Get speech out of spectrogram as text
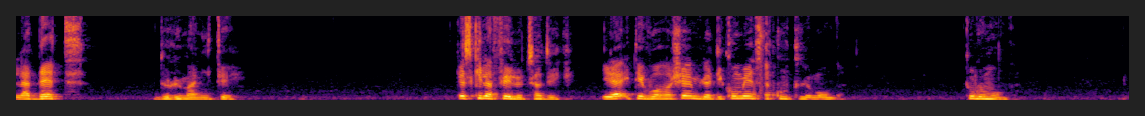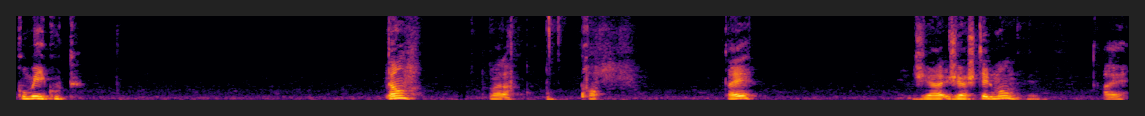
la dette de l'humanité. Qu'est-ce qu'il a fait, le tzaddik? Il a été voir Hachem, il lui a dit combien ça coûte le monde? Tout le monde. Combien il coûte? Tant? Voilà. Prends. T'as J'ai acheté le monde. Ouais.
